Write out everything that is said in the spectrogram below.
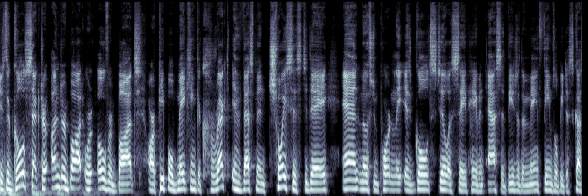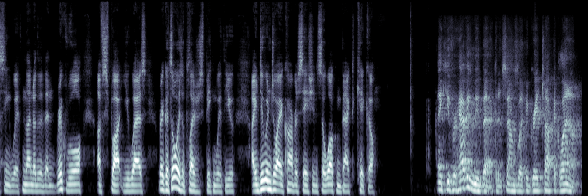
Is the gold sector underbought or overbought? Are people making the correct investment choices today? And most importantly, is gold still a safe haven asset? These are the main themes we'll be discussing with none other than Rick Rule of Sprott US. Rick, it's always a pleasure speaking with you. I do enjoy our conversation, so welcome back to Kitco. Thank you for having me back, and it sounds like a great topic lineup.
